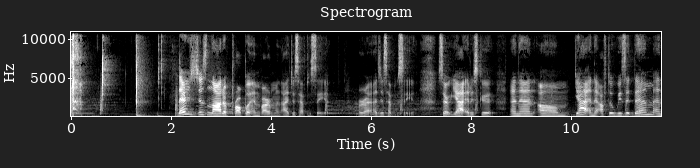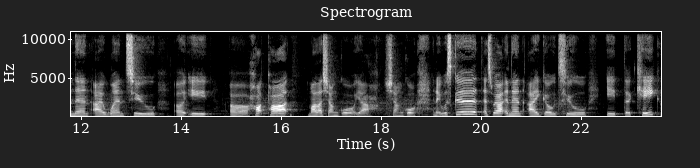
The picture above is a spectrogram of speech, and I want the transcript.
there is just not a proper environment. I just have to say it. All right i just have to say it. So yeah it is good. And then um yeah and then after visit them and then i went to uh, eat uh, hot pot mala shango yeah shango. And it was good as well. And then i go to eat the cake.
